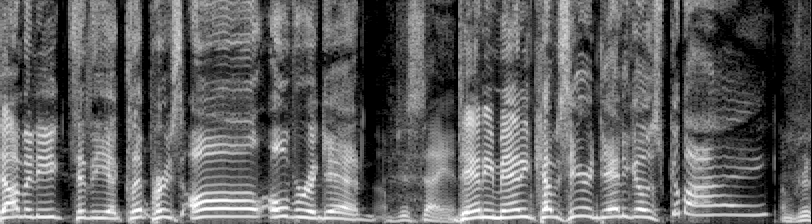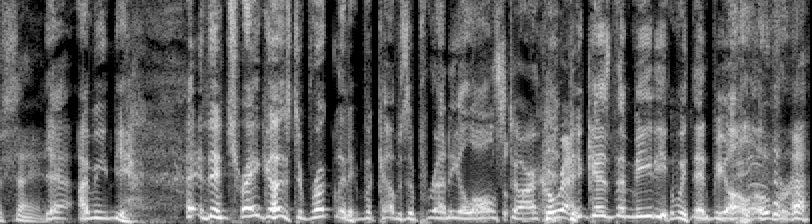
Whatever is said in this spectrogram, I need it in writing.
Dominique to the uh, Clippers all over again. I'm just saying. Danny Manning comes here and Danny goes goodbye. I'm just saying. Yeah, I mean, yeah. and then Trae goes to Brooklyn and becomes a perennial All Star. Correct. Because the media would then be all over him.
